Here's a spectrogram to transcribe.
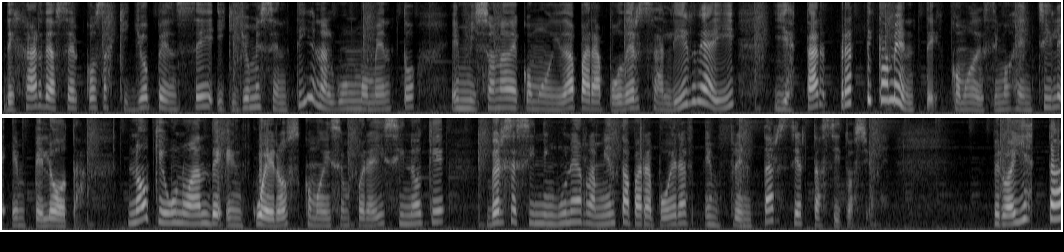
dejar de hacer cosas que yo pensé y que yo me sentí en algún momento en mi zona de comodidad para poder salir de ahí y estar prácticamente, como decimos en Chile, en pelota. No que uno ande en cueros, como dicen por ahí, sino que verse sin ninguna herramienta para poder enfrentar ciertas situaciones. Pero ahí está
